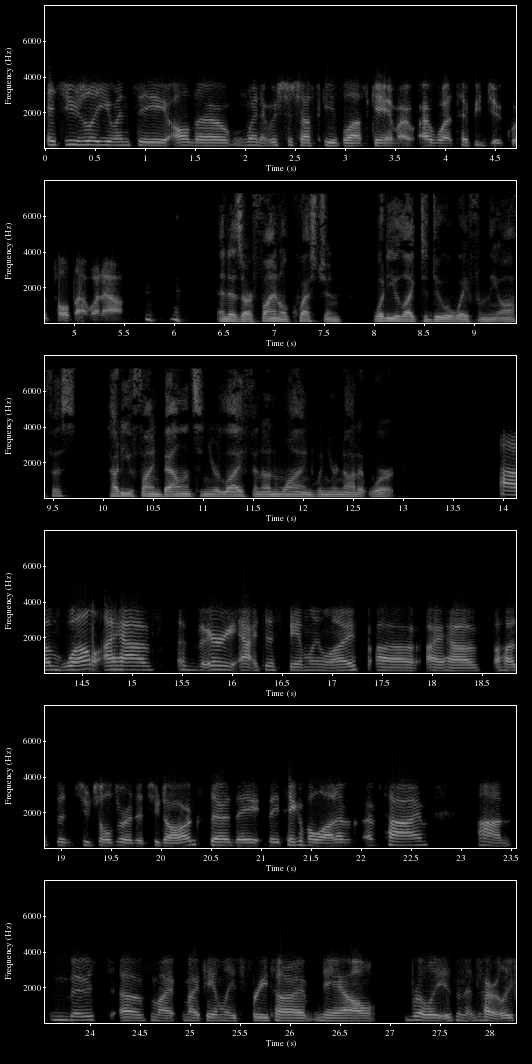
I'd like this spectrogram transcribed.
it's usually UNC. Although when it was Krzyzewski's last game, I, I was hoping Duke would pull that one out. And as our final question, what do you like to do away from the office? How do you find balance in your life and unwind when you're not at work? Um, well, I have a very active family life. Uh, I have a husband, two children, and two dogs, so they they take up a lot of, of time. Um, most of my my family's free time now really isn't entirely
